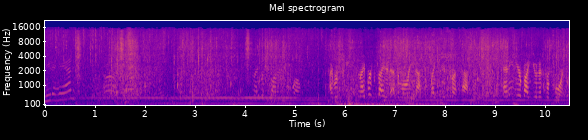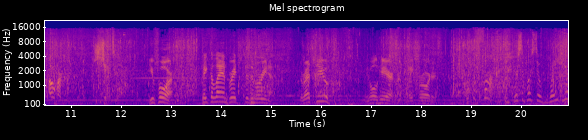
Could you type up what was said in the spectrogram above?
Need a hand? Sniper spotted as well. I repeat, sniper sighted at the marina, likely a trespasser. Any nearby units report. Over. Shit. You four, take the land bridge to the marina. The rest of you, we hold here and wait for orders. What the fuck? We're supposed to wait here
